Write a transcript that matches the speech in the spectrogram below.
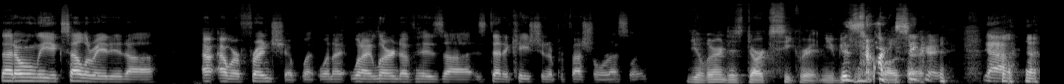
that only accelerated uh, our, friendship when I when I learned of his uh, his dedication to professional wrestling. You learned his dark secret, and you became his dark closer. secret. Yeah.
